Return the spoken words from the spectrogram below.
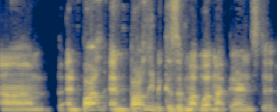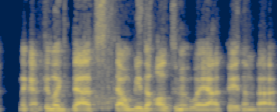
um, and partly and partly because of my, what my parents did. Like I feel like that's that would be the ultimate way I'd pay them back.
